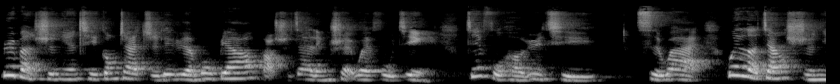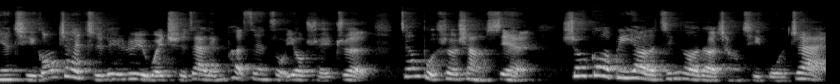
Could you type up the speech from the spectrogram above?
日本十年期公债殖利率的目标保持在零水位附近，皆符合预期。此外，为了将十年期公债殖利率维持在零 percent 左右水准，将不设上限，收购必要的金额的长期国债。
